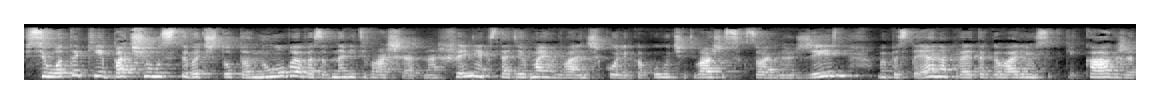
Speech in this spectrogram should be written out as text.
все-таки почувствовать что-то новое, возобновить ваши отношения. Кстати, в моей онлайн-школе «Как улучшить вашу сексуальную жизнь» мы постоянно про это говорим. Все-таки как же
